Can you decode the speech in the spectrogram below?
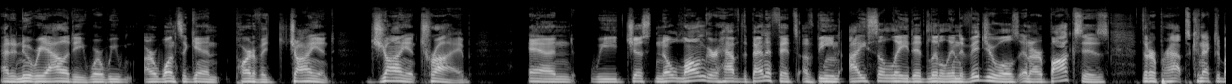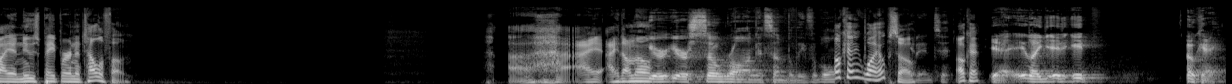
at a new reality where we are once again part of a giant, giant tribe. And we just no longer have the benefits of being isolated little individuals in our boxes that are perhaps connected by a newspaper and a telephone. Uh, I I don't know. You're you're so wrong. It's unbelievable. Okay, well I hope so. Okay. Yeah, like it, it. Okay,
